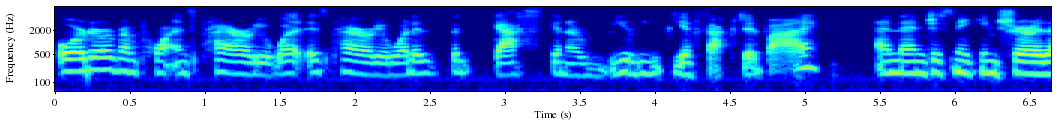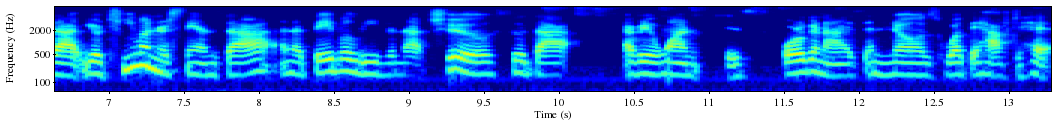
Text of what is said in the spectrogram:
order of importance, priority. What is priority? What is the guest gonna really be affected by? and then just making sure that your team understands that and that they believe in that too so that everyone is organized and knows what they have to hit.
